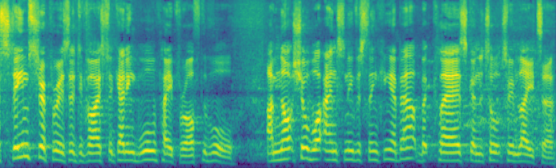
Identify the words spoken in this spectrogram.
A steam stripper is a device for getting wallpaper off the wall. I'm not sure what Anthony was thinking about, but Claire's going to talk to him later.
